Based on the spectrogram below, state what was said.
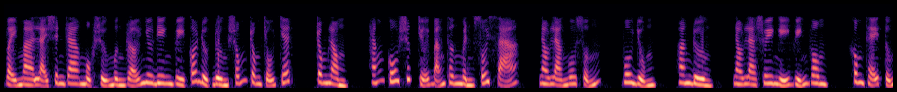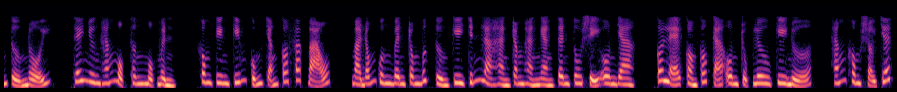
vậy mà lại sinh ra một sự mừng rỡ như điên vì có được đường sống trong chỗ chết, trong lòng, hắn cố sức chửi bản thân mình xối xả, nào là ngu xuẩn, vô dụng, hoang đường, nào là suy nghĩ viễn vông, không thể tưởng tượng nổi, thế nhưng hắn một thân một mình, không tiên kiếm cũng chẳng có pháp bảo, mà đóng quân bên trong bức tường kia chính là hàng trăm hàng ngàn tên tu sĩ ôn gia, có lẽ còn có cả ôn trục lưu kia nữa, hắn không sợ chết,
